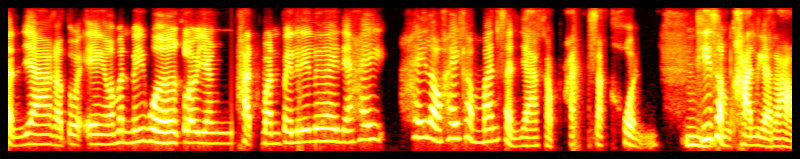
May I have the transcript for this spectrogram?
สัญญากับตัวเอง แล้วมันไม่ work เรายังผัดวันไปเรื่อยๆเนี่ยให้ให้เราให้คำมั่นสัญญากับใครสักคนที่สำคัญกับเรา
